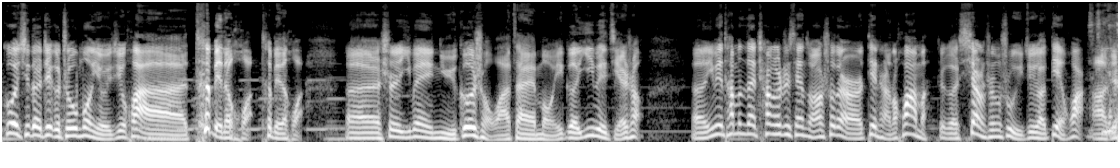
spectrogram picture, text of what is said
过去的这个周末有一句话特别的火，特别的火，呃，是一位女歌手啊，在某一个音乐节上。呃，因为他们在唱歌之前总要说点电场的话嘛，这个相声术语就叫电话啊。这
